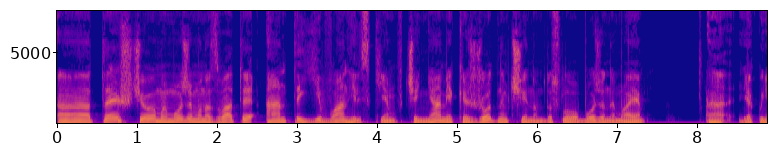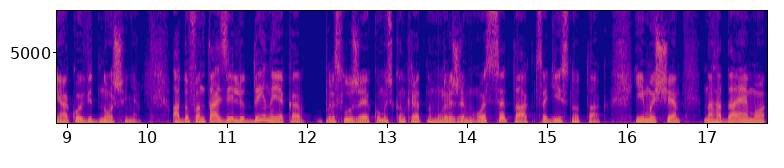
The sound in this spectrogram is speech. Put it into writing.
е, те, що ми можемо назвати антиєвангельським вченням, яке жодним чином до Слова Боже не має як ніякого відношення. А до фантазії людини, яка прислужує якомусь конкретному режиму, ось це так, це дійсно так. І ми ще нагадаємо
